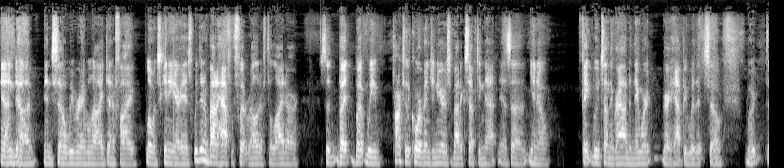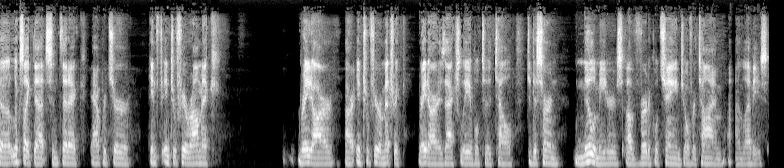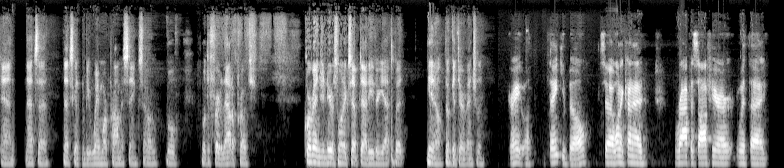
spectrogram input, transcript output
And, uh, and so we were able to identify low and skinny areas within about a half a foot relative to LIDAR. So, but, but we talked to the Corps of Engineers about accepting that as a, you know, fake boots on the ground and they weren't very happy with it. So it uh, looks like that synthetic aperture inf- radar, our interferometric radar is actually able to tell, to discern millimeters of vertical change over time on levees. And that's a, that's going to be way more promising. So we'll, we'll defer to that approach. Corps of Engineers won't accept that either yet, but you know they'll get there eventually. Great. Well, thank you, Bill. So I want to kind of wrap us off here with a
